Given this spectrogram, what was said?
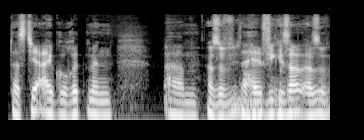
dass die Algorithmen ähm, also wie gesagt, also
